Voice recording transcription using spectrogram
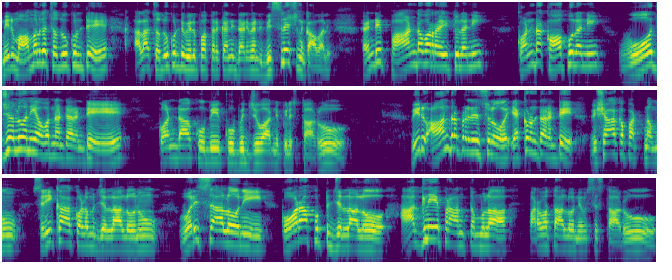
మీరు మామూలుగా చదువుకుంటే అలా చదువుకుంటూ వెళ్ళిపోతారు కానీ దాని మీద విశ్లేషణ కావాలి. అండి పాండవ రైతులని కొండ కాపులని ఓజలు అని ఎవరిని అంటారంటే కొండ కుబి కుబిజ్జు వారిని పిలుస్తారు. వీరు ఆంధ్రప్రదేశ్లో ఎక్కడ ఉంటారంటే విశాఖపట్నము శ్రీకాకుళం జిల్లాలోను ఒరిస్సాలోని కోరాపుట్టు జిల్లాలో ఆగ్నేయ ప్రాంతముల పర్వతాల్లో నివసిస్తారు.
